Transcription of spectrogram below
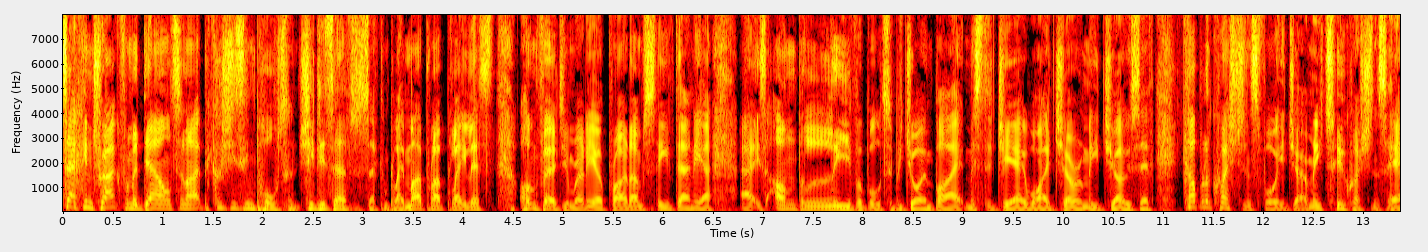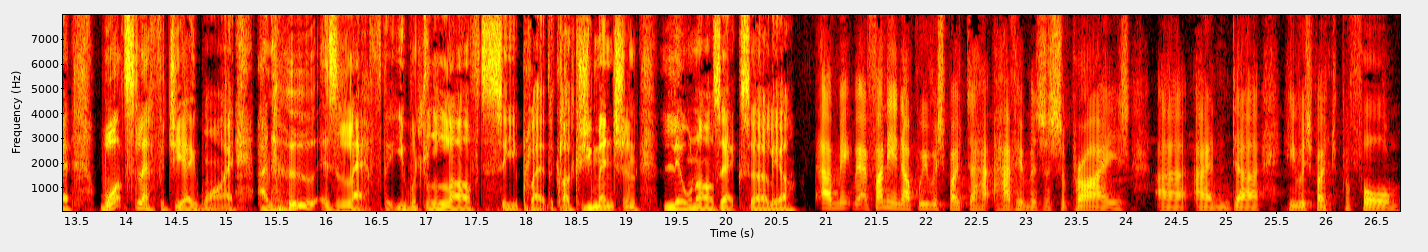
Second track from Adele tonight because she's important. She deserves a second play. My Pride playlist on Virgin Radio Pride. I'm Steve Denyer. Uh, it's unbelievable to be joined by Mr. GAY, Jeremy Joseph. Couple of questions for you, Jeremy. Two questions here. What's left for GAY and who is left that you would love to see you play at the club? Because you mentioned Lil Nas X earlier. I mean, funny enough, we were supposed to ha- have him as a surprise, uh, and uh, he was supposed to perform.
